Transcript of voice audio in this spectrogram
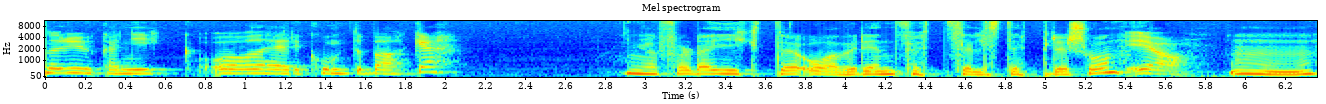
når ukene gikk og det her kom tilbake. Ja, For da gikk det over i en fødselsdepresjon? Ja. Mm.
